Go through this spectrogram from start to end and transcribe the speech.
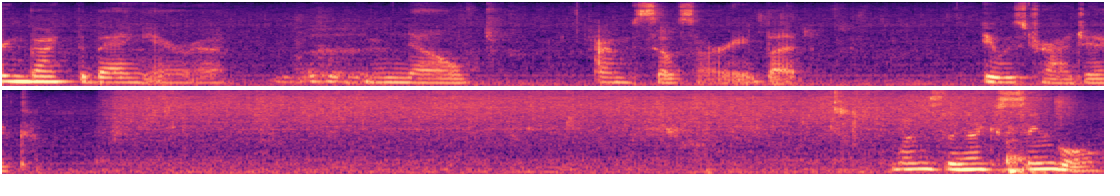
Bring back the bang era. No, I'm so sorry, but it was tragic. When's the next single?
